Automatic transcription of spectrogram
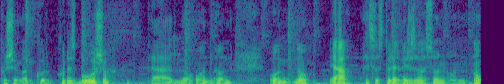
kurš ir man, kur, kur es būšu. Uh, mm. nu, un, un, un, nu, jā, es uz turieni virzos. Un, un, nu,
